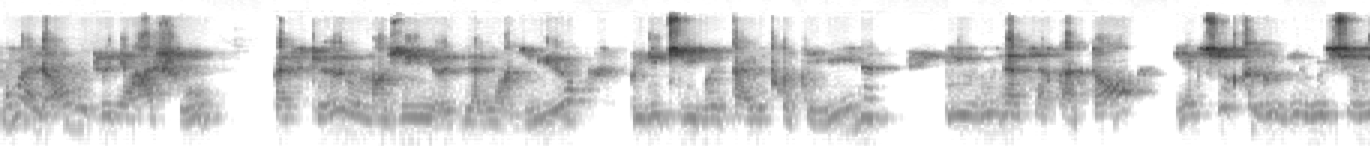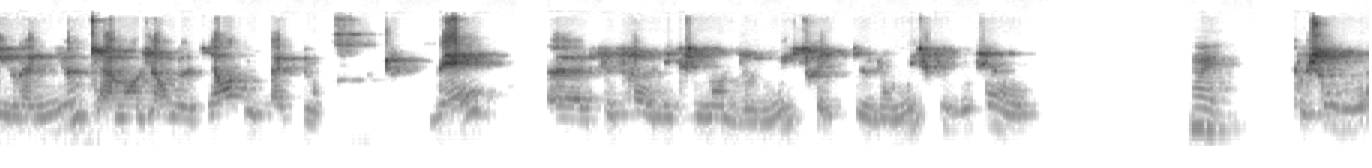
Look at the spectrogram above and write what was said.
Ou alors, vous devenez chaud parce que vous mangez euh, de la verdure, vous n'équilibrez pas les protéines, et au bout d'un certain temps, bien sûr que vous, vous survivrez mieux qu'un mangeur de viande ou de d'eau. Mais euh, ce sera un détriment de vos muscles, de vos muscles et de vos cerveaux. Oui. Faut choisir.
